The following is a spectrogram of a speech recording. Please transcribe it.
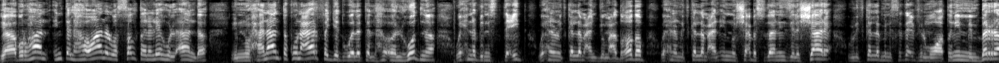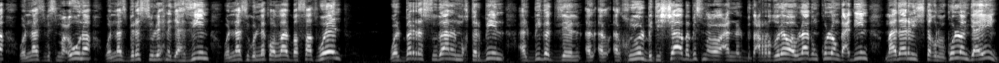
يا برهان انت الهوان اللي وصلتنا له الآن ده إنه حنان تكون عارفة جدولة اله- الهدنة وإحنا بنستعد وإحنا بنتكلم عن جمعة غضب وإحنا بنتكلم عن إنه الشعب السوداني ينزل الشارع وبنتكلم بنستدعي المواطنين من برا والناس بيسمعونا والناس بيرسلوا إحنا جاهزين والناس يقول لك والله البساط وين؟ والبر السودان المغتربين اللي بقت زي ال- ال- ال- الخيول بيت الشابه بيسمعوا عن اللي بيتعرضوا له اولادهم كلهم قاعدين ما دارين يشتغلوا كلهم جايين.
